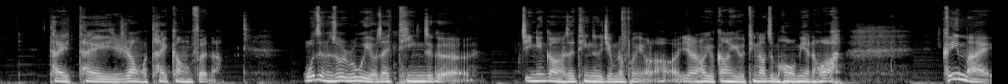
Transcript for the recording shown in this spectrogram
太太让我太亢奋了。我只能说，如果有在听这个，今天刚好在听这个节目的朋友了哈，然后有刚刚有听到这么后面的话，可以买，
